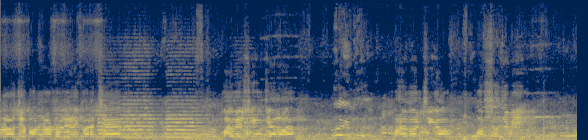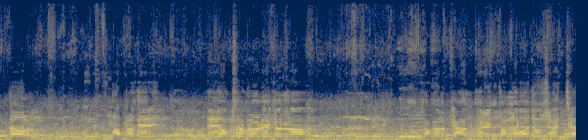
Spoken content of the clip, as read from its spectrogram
আপনারা যে বর্ণনাটা রেলি করেছেন। ময়মনসিংহ জেলা। ময়মনসিংহ মৎস্যজীবী দল আপনাদের এই অংশগ্রহণের জন্য সকলকে আন্তরিক ধন্যবাদ ও শুভেচ্ছা।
